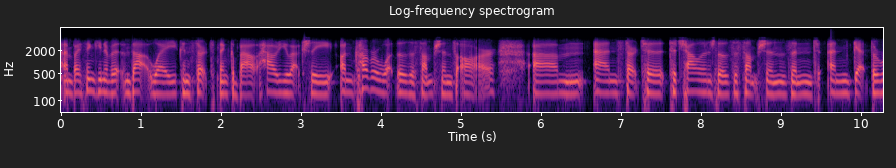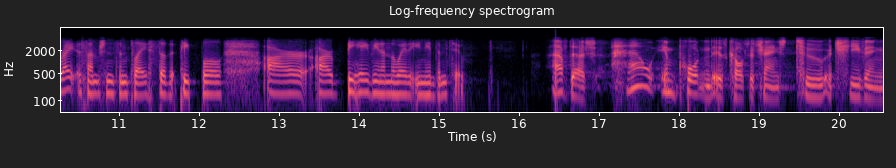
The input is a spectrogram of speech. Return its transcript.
And by thinking of it in that way, you can start to think about how do you actually uncover what those assumptions are um, and start to, to challenge those assumptions and, and get the right assumptions in place so that people are, are behaving in the way that you need them to. Avdesh, how important is culture change to achieving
